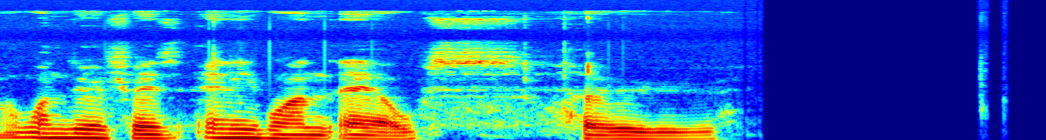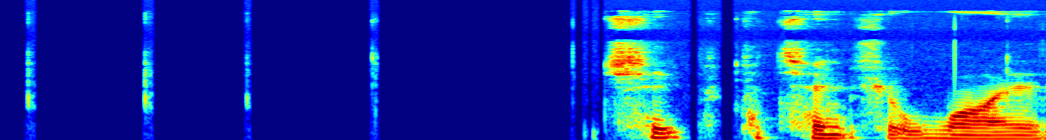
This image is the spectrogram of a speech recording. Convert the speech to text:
I wonder if there's anyone else who cheap potential wise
